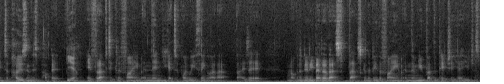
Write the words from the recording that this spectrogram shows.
into posing this puppet Yeah. for that particular frame, and then you get to a point where you think, like that, that is it. I'm not going to do any better. That's that's going to be the frame, and then you grab the picture. Yeah, you just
